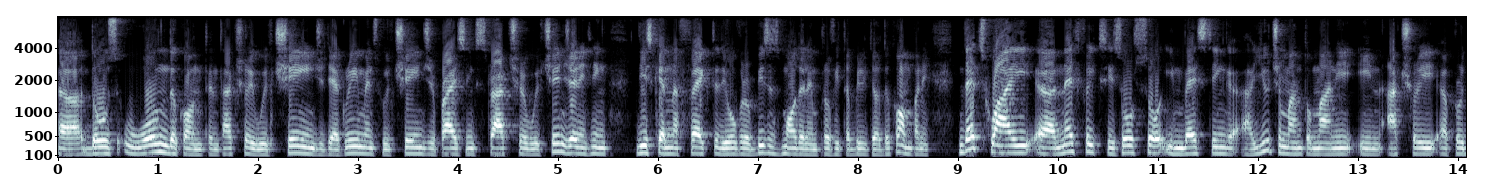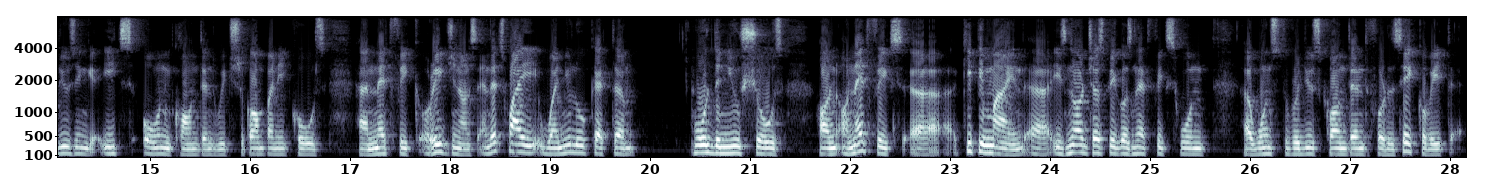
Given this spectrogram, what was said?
uh, those who own the content actually will change the agreements, will change the pricing structure, will change anything, this can affect the overall business model and profitability of the company. That's why uh, Netflix is also investing a huge amount of money in actually producing its own content, which the company calls Netflix Originals, and that's why when you look at um, all the new shows on, on Netflix, uh, keep in mind, uh, is not just because Netflix uh, wants to produce content for the sake of it.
